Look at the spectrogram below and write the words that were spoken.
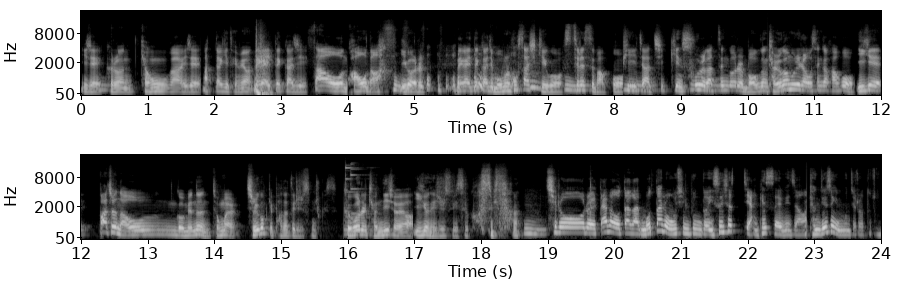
이제 음. 그런 경우가 이제 맞닥이 되면 내가 이때까지 쌓아온 과오다 이거를 내가 이때까지 몸을 혹사시키고 음. 스트레스 받고 피자, 음. 치킨, 술 음. 같은 거를 먹은 결과물이라고 생각하고 이게 빠져나온 거면은 정말 즐겁게 받아들이셨으면 좋겠어요. 그거를 견디셔야 이겨내실 수 있을 것 같습니다. 음, 치료를 따라오다가 못 따라오신 분도 있으셨지 않겠어요, 그죠? 경제적인 문제로도 좀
